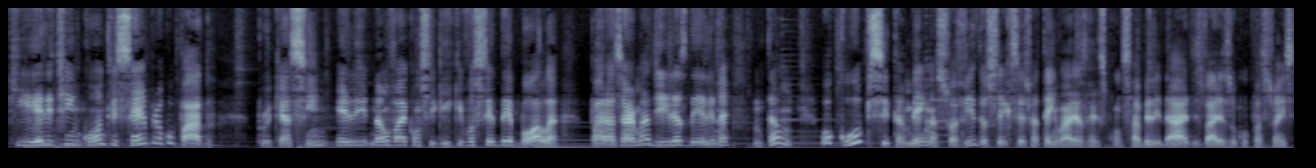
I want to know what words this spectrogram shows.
que ele te encontre sempre ocupado, porque assim ele não vai conseguir que você dê bola para as armadilhas dele, né? Então, ocupe-se também na sua vida. Eu sei que você já tem várias responsabilidades, várias ocupações,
